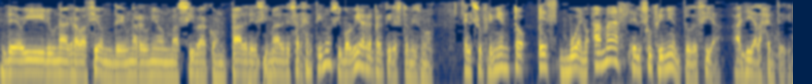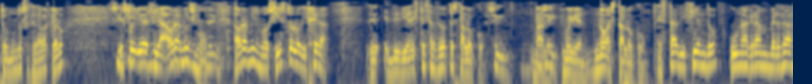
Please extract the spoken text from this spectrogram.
de oír una grabación de una reunión masiva con padres y madres argentinos y volví a repetir esto mismo. El sufrimiento es bueno. Amad el sufrimiento, decía allí a la gente. Y todo el mundo se quedaba claro. esto yo decía, ahora mismo, ahora mismo, si esto lo dijera dirían, este sacerdote está loco. Sí. Vale, muy bien, no está loco. Está diciendo una gran verdad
